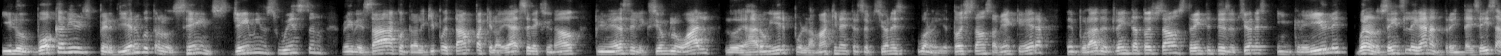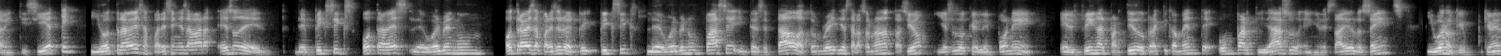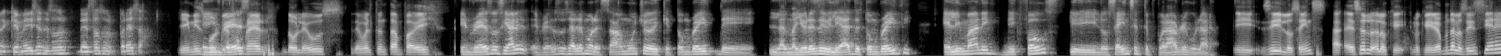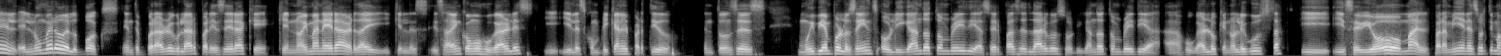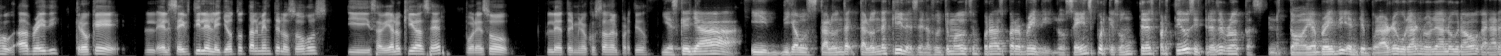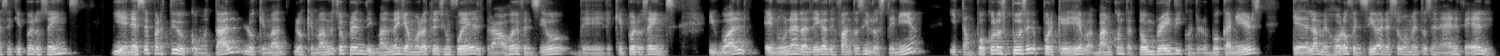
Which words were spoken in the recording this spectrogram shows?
Y los Buccaneers perdieron contra los Saints. James Winston regresaba contra el equipo de Tampa que lo había seleccionado primera selección global, lo dejaron ir por la máquina de intercepciones, bueno, y de touchdowns también que era, temporada de 30 touchdowns, 30 intercepciones, increíble. Bueno, los Saints le ganan 36 a 27 y otra vez aparece en esa vara eso de, de pick six, otra vez le devuelven un, otra vez aparece lo del pick, pick six, le devuelven un pase interceptado a Tom Brady hasta la zona de anotación y eso es lo que le pone el fin al partido prácticamente, un partidazo en el estadio de los Saints. Y bueno, ¿qué, qué, me, qué me dicen de esta, de esta sorpresa? James En volvió redes- a poner Ws de vuelta en Tampa Bay. En redes sociales, en redes sociales molestaba mucho de que Tom Brady, de las mayores debilidades de Tom Brady, Eli Manning, Nick Foles y los Saints en temporada regular. Y sí, los Saints, ah, eso es lo, lo que, lo que quería preguntar, los Saints tienen el, el número de los Bucks en temporada regular, pareciera que, que no hay manera, ¿verdad? Y, y que les y saben cómo jugarles y, y les complican el partido. Entonces, muy bien por los Saints, obligando a Tom Brady a hacer pases largos, obligando a Tom Brady a, jugar lo que no le gusta y, y se vio mal. Para mí en esa última jugada, Brady, creo que el el safety le leyó totalmente los ojos y sabía lo que iba a hacer, por eso le terminó costando el partido. Y es que ya, y digamos, talón de, talón de Aquiles en las últimas dos temporadas para Brady, los Saints, porque son tres partidos y tres derrotas. Todavía Brady en temporada regular no le ha logrado ganar a ese equipo de los Saints. Y en ese partido como tal, lo que más, lo que más me sorprende y más me llamó la atención fue el trabajo defensivo del equipo de los Saints. Igual en una de las ligas de fantasy los tenía y tampoco los puse porque dije, "Va- van contra Tom Brady, contra los Buccaneers, que es la mejor ofensiva en estos momentos en la NFL.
